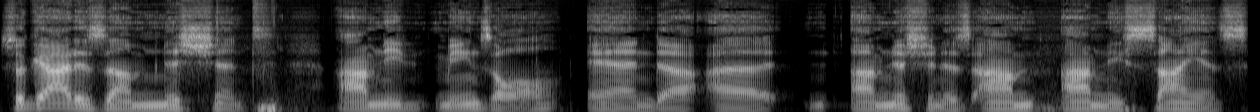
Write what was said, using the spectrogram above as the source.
So God is omniscient. Omni means all, and uh, uh, omniscient is om- omniscience.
